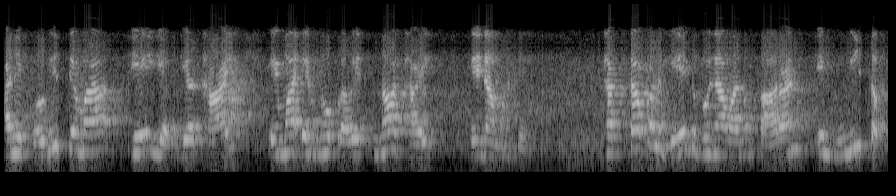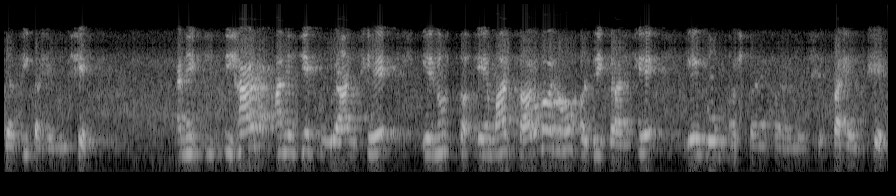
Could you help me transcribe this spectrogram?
અને ભવિષ્યમાં જે યજ્ઞ થાય, એમાં એમનો પ્રવેશ ન થાય, એના માટે. છતાં પણ વેદ બનાવવાનું કારણ એ મુનિ શબ્દથી કહેલું છે. અને ઇતિહાસ અને જે પુરાણ છે, એનો એમાં સર્વનો અધિકાર છે, એ રોમહર્ષણે કરેલો છે, કહે છે.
